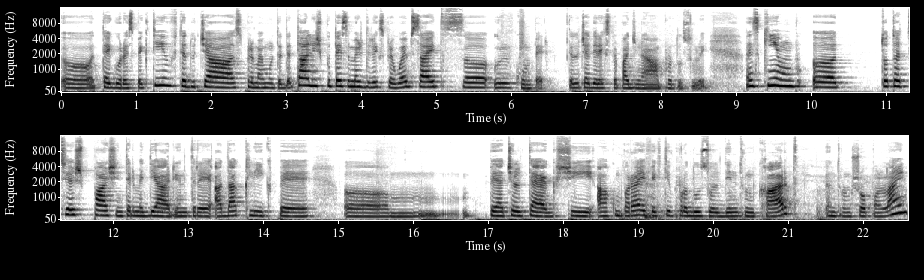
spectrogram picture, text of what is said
uh, tagul respectiv, te ducea spre mai multe detalii și puteai să mergi direct spre website să îl cumperi. Te ducea direct spre pagina produsului. În schimb, uh, tot acești pași intermediari între a da click pe um, pe acel tag și a cumpăra efectiv produsul dintr-un cart, într-un shop online,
